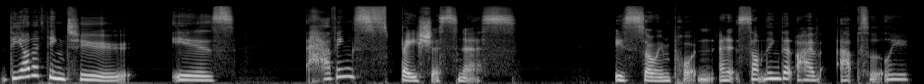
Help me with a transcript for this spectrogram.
the other thing too is having spaciousness is so important. And it's something that I've absolutely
